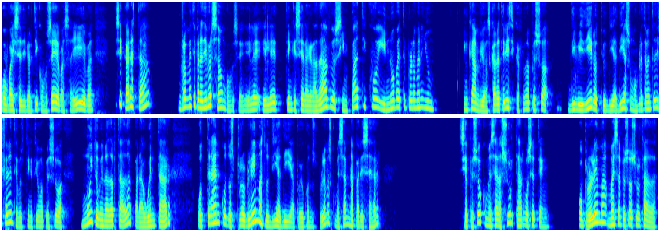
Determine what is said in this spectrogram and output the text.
ou vai se divertir com você, vai sair, vai... esse cara está realmente para diversão com você. Ele, ele tem que ser agradável, simpático e não vai ter problema nenhum. Em cambio, as características de uma pessoa dividir o teu dia a dia são completamente diferentes. Você tem que ter uma pessoa muito bem adaptada para aguentar o tranco dos problemas do dia a dia, porque quando os problemas começarem a aparecer, se a pessoa começar a surtar, você tem o problema mais a pessoa surtada.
